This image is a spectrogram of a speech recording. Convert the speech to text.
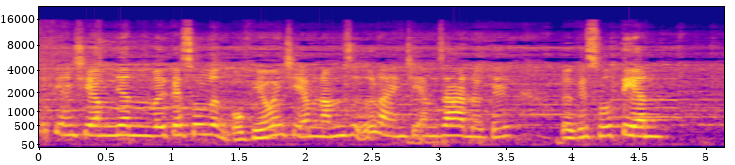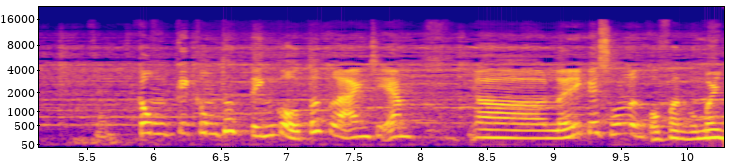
Thế thì anh chị em nhân với cái số lượng cổ phiếu anh chị em nắm giữ là anh chị em ra được cái được cái số tiền. Công cái công thức tính cổ tức là anh chị em uh, lấy cái số lượng cổ phần của mình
